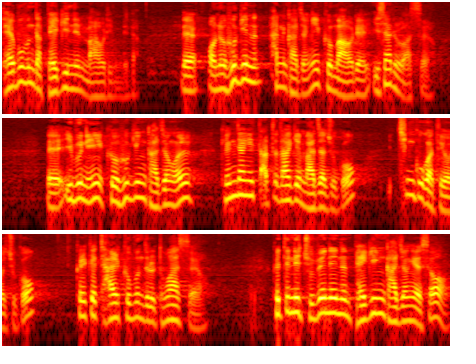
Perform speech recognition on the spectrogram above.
대부분 다 백인인 마을입니다. 네, 어느 흑인 한 가정이 그 마을에 이사를 왔어요. 네, 이분이 그 흑인 가정을 굉장히 따뜻하게 맞아주고 친구가 되어주고 그렇게 잘 그분들을 도왔어요. 그랬더니 주변에 있는 백인 가정에서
